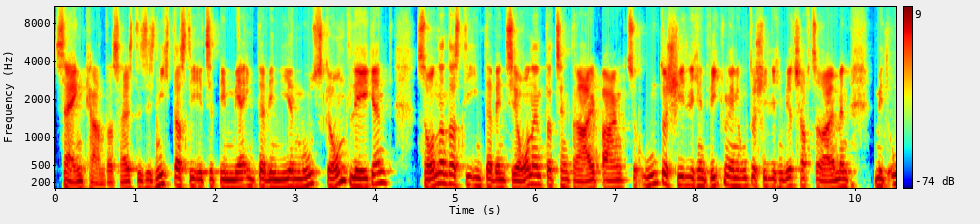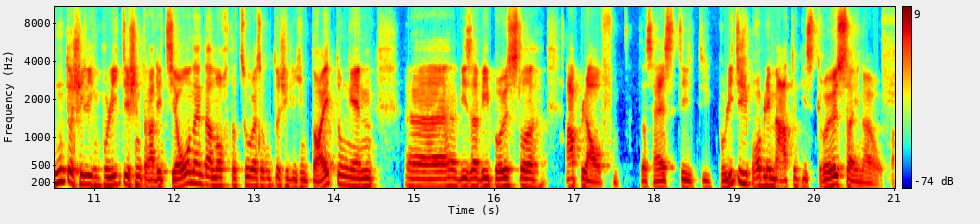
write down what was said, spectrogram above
sein kann. Das heißt, es ist nicht, dass die EZB mehr intervenieren muss, grundlegend, sondern dass die Interventionen der Zentralbank zu unterschiedlichen Entwicklungen in unterschiedlichen Wirtschaftsräumen mit unterschiedlichen politischen Traditionen, dann noch dazu also unterschiedlichen Deutungen äh, vis-à-vis -vis Brüssel ablaufen. Das heißt, die, die politische Problematik ist größer in Europa.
